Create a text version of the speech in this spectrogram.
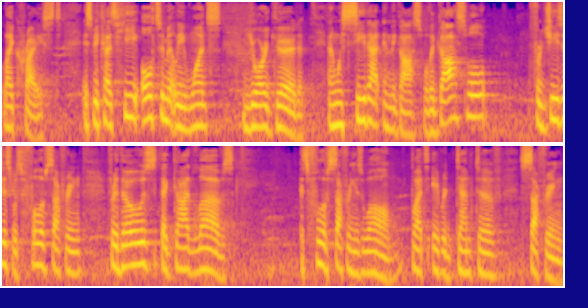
like Christ. It's because He ultimately wants your good. And we see that in the gospel. The gospel for Jesus was full of suffering. For those that God loves, it's full of suffering as well, but a redemptive suffering.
